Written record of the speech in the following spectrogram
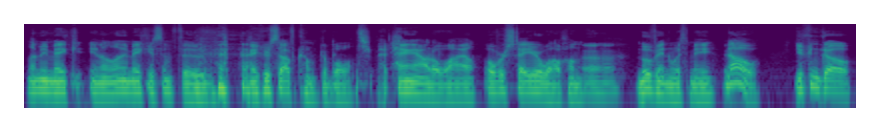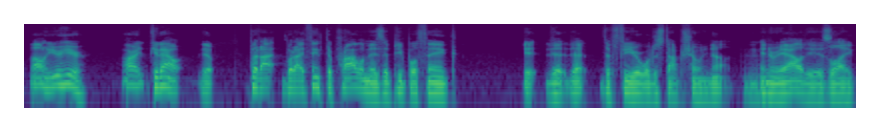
Let me make you know. Let me make you some food. make yourself comfortable. That's right. Hang out a while. Overstay your welcome. Uh-huh. Move in with me. No, you can go. Oh, you're here. All right, get out. Yep. But I but I think the problem is that people think it, that that the fear will just stop showing up. Mm-hmm. And the reality is like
